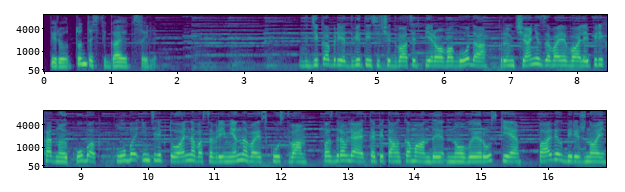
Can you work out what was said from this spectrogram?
вперед, тот достигает цели. В декабре 2021 года крымчане завоевали переходной кубок Клуба интеллектуального современного искусства. Поздравляет капитан команды «Новые русские» Павел Бережной.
